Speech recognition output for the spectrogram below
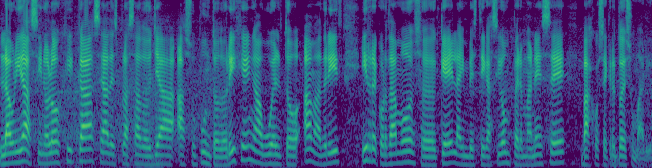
La unidad sinológica se ha desplazado ya a su punto de origen, ha vuelto a Madrid y recordamos eh, que la investigación permanece bajo secreto de sumario.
